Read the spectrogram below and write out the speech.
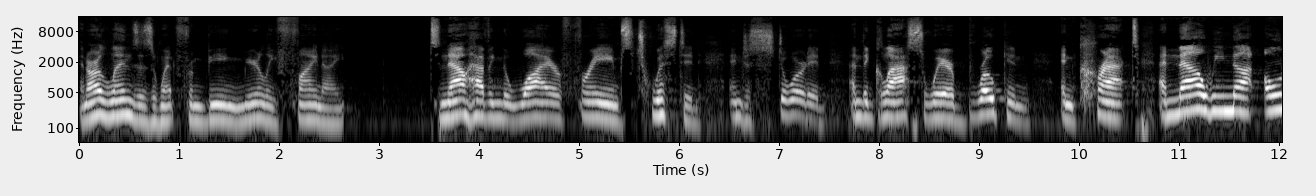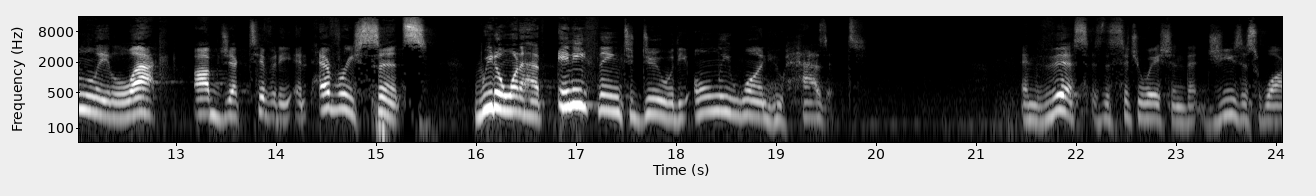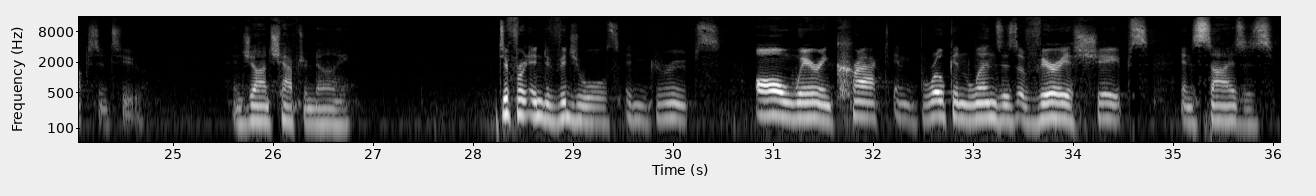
And our lenses went from being merely finite to now having the wire frames twisted and distorted and the glassware broken and cracked. And now we not only lack objectivity in every sense, we don't want to have anything to do with the only one who has it. And this is the situation that Jesus walks into in John chapter 9. Different individuals and groups, all wearing cracked and broken lenses of various shapes and sizes.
